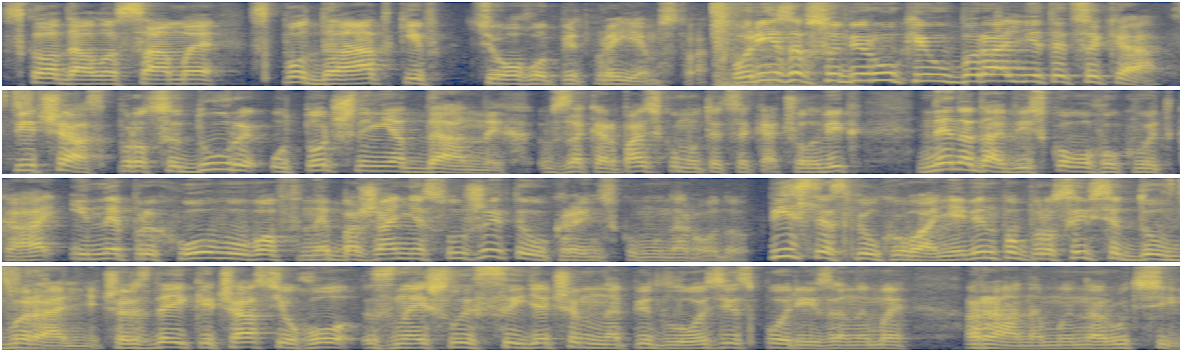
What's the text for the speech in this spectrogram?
складала саме з податків цього підприємства. Порізав собі руки у вбиральні ТЦК під час процедури уточнення даних в Закарпатському ТЦК. Чоловік не надав військового квитка і не приховував небажання служити українському народу. Після спілкування він попросився до вбиральні. Через деякий час його знайшли сидячим на підлозі з порізаними ранами на руці.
